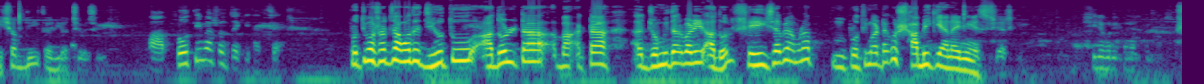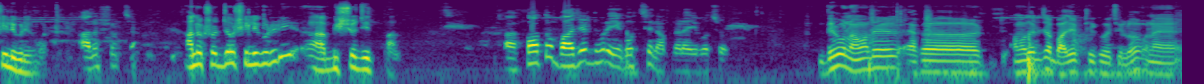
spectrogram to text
এইসব দিয়েই তৈরি হচ্ছে বেসিক্যালি প্রতিমা সজ্জায় কি থাকছে? প্রতিমা সজ্জা আমাদের যেহেতু আদলটা বা একটা জমিদার বাড়ির আদল সেই হিসাবে আমরা প্রতিমাটাকে সাবিকি আনায় নিয়ে এসেছি আর কি শিলিগুড়ি কোনো শিলিগুড়ির মঠ আলোকসজ্জা? আলোকসজ্জাও শিলিগুড়িরই বিশ্বজিৎ পাল। কত বাজেট ধরে এগোচ্ছেন আপনারা এবছর? দেখুন আমাদের এক- আমাদের যা বাজেট ঠিক হয়েছিল মানে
